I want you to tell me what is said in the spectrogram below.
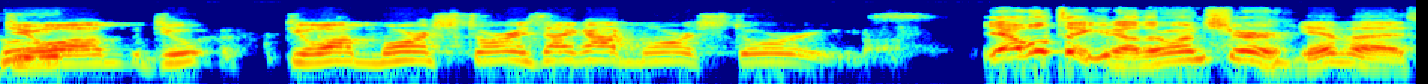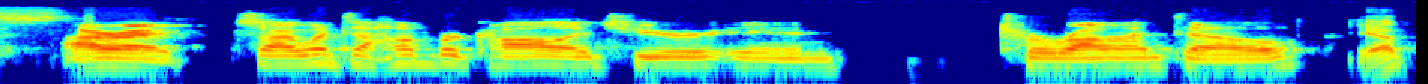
Do you want do, do you want more stories? I got more stories. Yeah, we'll take another one, sure. Give us. All right. So I went to Humber College here in Toronto. Yep.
